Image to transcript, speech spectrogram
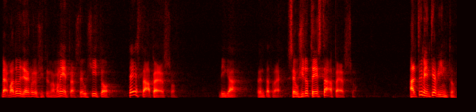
Beh, vado a vedere cosa è uscito in una moneta. Se è uscito testa, ha perso. Riga 33. Se è uscito testa, ha perso altrimenti ha vinto.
